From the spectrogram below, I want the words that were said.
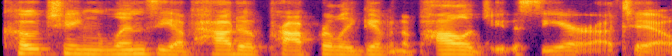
coaching Lindsay of how to properly give an apology to Sierra, too.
